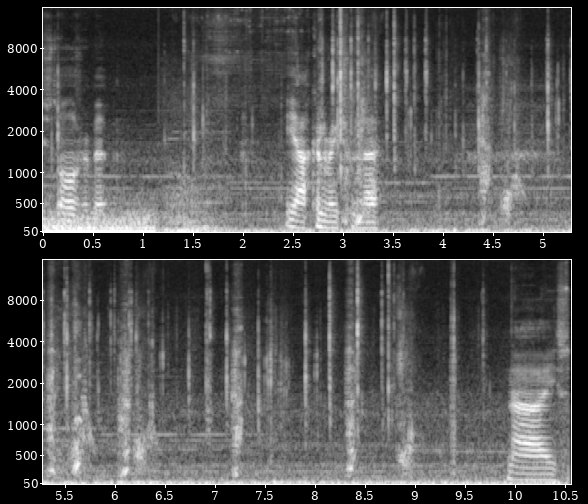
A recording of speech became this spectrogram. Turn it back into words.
just over a bit. Yeah, I can reach from there. Nice.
